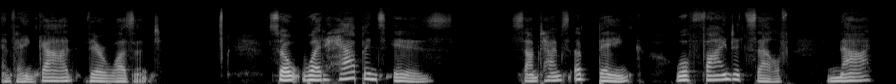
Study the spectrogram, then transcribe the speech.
And thank God there wasn't. So what happens is sometimes a bank will find itself not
